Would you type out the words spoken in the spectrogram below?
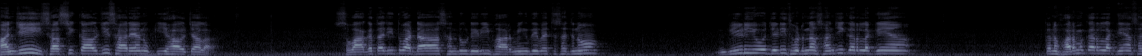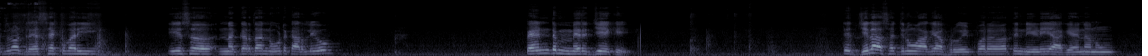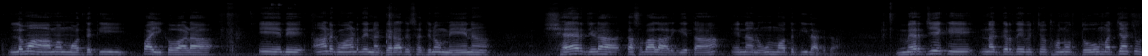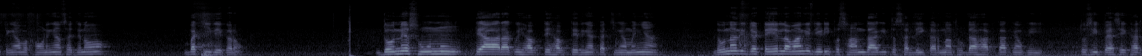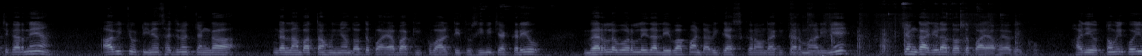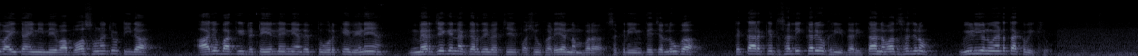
ਹਾਂਜੀ, ਸਤਿ ਸ੍ਰੀ ਅਕਾਲ ਜੀ ਸਾਰਿਆਂ ਨੂੰ। ਕੀ ਹਾਲ ਚਾਲ ਆ? ਸਵਾਗਤ ਹੈ ਜੀ ਤੁਹਾਡਾ ਸੰਧੂ ਡੇਰੀ ਫਾਰਮਿੰਗ ਦੇ ਵਿੱਚ ਸੱਜਣੋ। ਵੀਡੀਓ ਜਿਹੜੀ ਤੁਹਾਡੇ ਨਾਲ ਸਾਂਝੀ ਕਰਨ ਲੱਗੇ ਆ, ਕਨਫਰਮ ਕਰਨ ਲੱਗੇ ਆ ਸੱਜਣੋ, ਐਡਰੈਸ ਇੱਕ ਵਾਰੀ ਇਸ ਨਗਰ ਦਾ ਨੋਟ ਕਰ ਲਿਓ। ਪਿੰਡ ਮਿਰਜੇ ਕੇ। ਤੇ ਜ਼ਿਲ੍ਹਾ ਸੱਜਣੋਂ ਆ ਗਿਆ ਫਿਰੋਜ਼ਪੁਰ ਤੇ ਨੇੜੇ ਆ ਗਿਆ ਇਹਨਾਂ ਨੂੰ। ਲਵਾਮ ਮੁੱਦਕੀ ਭਾਈ ਕਵਾੜਾ, ਇਹ ਦੇ ਆਂਢ ਗੁਆਂਢ ਦੇ ਨਗਰ ਆ ਤੇ ਸੱਜਣੋਂ ਮੇਨ ਸ਼ਹਿਰ ਜਿਹੜਾ ਕਸਬਾ ਲਾ ਲਈਏ ਤਾਂ ਇਹਨਾਂ ਨੂੰ ਮੁੱਦਕੀ ਲੱਗਦਾ? ਮਿਰਜੇ ਕੇ ਨਗਰ ਦੇ ਵਿੱਚੋਂ ਤੁਹਾਨੂੰ ਦੋ ਮੱਝਾਂ ਝੂਟੀਆਂ ਵਿਖਾਉਣੀਆਂ ਸੱਜਣੋਂ, ਬੱਚੀ ਦੇ ਘਰੋਂ। ਦੋਨੇ ਸੂਣ ਨੂੰ ਤਿਆਰ ਆ ਕੋਈ ਹਫ਼ਤੇ ਹਫ਼ਤੇ ਦੀਆਂ ਕੱਚੀਆਂ ਮਈਆਂ। ਦੋਨਾਂ ਦੀ ਡਿਟੇਲ ਲਵਾਂਗੇ, ਜਿਹੜੀ ਪਸੰਦ ਆ ਗਈ ਤਸੱਲੀ ਕਰਨਾ ਤੁਹਾਡਾ ਹੱਕ ਆ, ਕਿਉਂਕਿ ਤੁਸੀਂ ਪੈਸੇ ਖਰਚ ਕਰਨੇ ਆ। ਆ ਵੀ ਝੋਟੀ ਨੇ ਸੱਜਣੋ ਚੰਗਾ ਗੱਲਾਂ ਬਾਤਾਂ ਹੋਈਆਂ ਦੁੱਧ ਪਾਇਆ ਬਾਕੀ ਕੁਆਲਿਟੀ ਤੁਸੀਂ ਵੀ ਚੈੱਕ ਕਰਿਓ। ਵਿਰਲ ਵਰਲ ਇਹਦਾ ਲੇਵਾ ਭਾਂਡਾ ਵੀ ਗੈਸ ਕਰਾਉਂਦਾ ਕਿ ਕਰਮ ਵਾਲੀ ਨੇ ਚੰਗਾ ਜਿਹੜਾ ਦੁੱਧ ਪਾਇਆ ਹੋਇਆ ਵੇਖੋ। ਹਜੇ ਉਤੋਂ ਵੀ ਕੋਈ ਵਾਈ ਤਾਂ ਹੀ ਨਹੀਂ ਲੇਵਾ ਬਹੁਤ ਸੋਹਣਾ ਝੋਟੀ ਦਾ। ਆਜੋ ਬਾਕੀ ਡਿਟੇਲ ਲੈਣੇ ਆ ਤੇ ਤੋਰ ਕੇ ਵੇਣੇ ਆ ਮਿਰਜੇ ਕੇ ਨਗਰ ਦੇ ਵਿੱਚ ਇਹ ਪਸ਼ੂ ਖੜੇ ਆ ਨੰਬਰ ਸਕਰੀਨ ਤੇ ਚੱਲੂਗਾ। ਤੇ ਕਰਕੇ ਤਸੱਲੀ ਕਰਿਓ ਖਰੀਦਦਾਰੀ। ਧੰਨਵਾਦ ਸੱਜਣੋ। ਵੀਡੀਓ ਨੂੰ ਐਂਡ ਤੱਕ ਵੇਖਿਓ।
